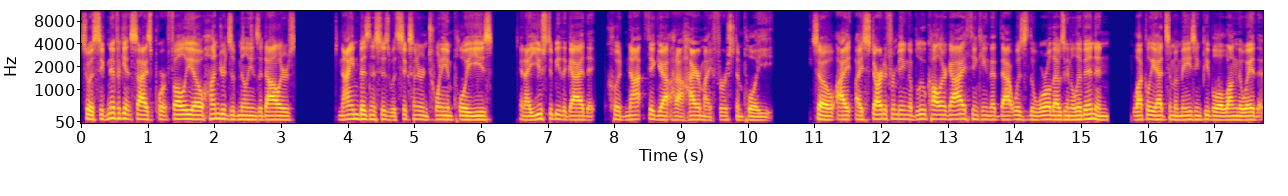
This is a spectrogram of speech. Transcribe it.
So a significant size portfolio, hundreds of millions of dollars, nine businesses with 620 employees. And I used to be the guy that could not figure out how to hire my first employee. So I, I started from being a blue collar guy, thinking that that was the world I was going to live in. And luckily, I had some amazing people along the way that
